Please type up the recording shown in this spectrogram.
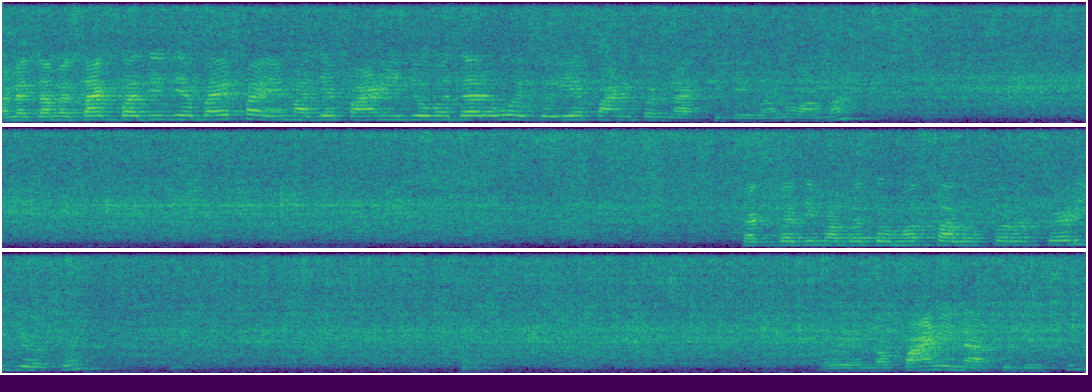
અને તમે શાકભાજી જે બાફાય એમાં જે પાણી જો વધારે હોય તો એ પાણી પણ નાખી દેવાનું આમાં. શાકભાજીમાં બધો મસાલો સરસ ચડી ગયો છે. હવે એમાં પાણી નાખી દઈશું.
